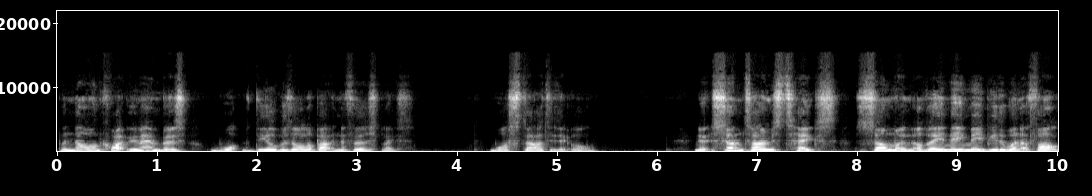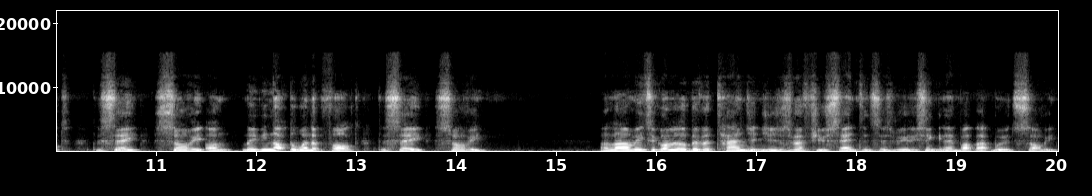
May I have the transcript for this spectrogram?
but no one quite remembers what the deal was all about in the first place. What started it all? Know, it sometimes takes someone, they, they may be the one at fault, to say sorry, or maybe not the one at fault, to say sorry. Allow me to go on a little bit of a tangent here, just a few sentences, really thinking about that word sorry.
